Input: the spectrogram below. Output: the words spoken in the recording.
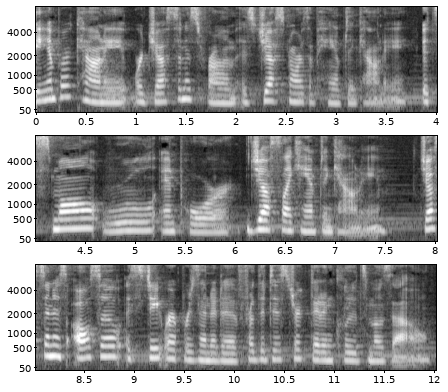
Bamberg County, where Justin is from, is just north of Hampton County. It's small, rural, and poor, just like Hampton County. Justin is also a state representative for the district that includes Moselle,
